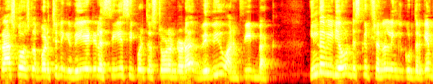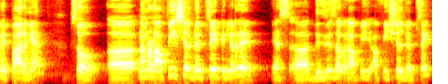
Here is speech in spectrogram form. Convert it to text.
கிராஷ் கோர்ஸில் படிச்சு இன்றைக்கி விஐடியில் சிஎஸ்சி படித்த ஸ்டூடெண்ட்டோட ரிவ்யூ அண்ட் ஃபீட்பேக் இந்த வீடியோவும் டிஸ்கிரிப்ஷனில் லிங்க் கொடுத்துருக்கேன். போய் பாருங்க. ஸோ நம்மளோட அஃபீஷியல் வெப்சைட்டுங்கிறது yes this is our official website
